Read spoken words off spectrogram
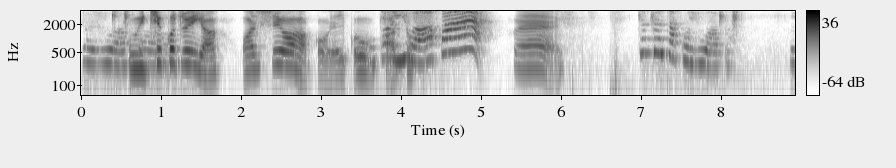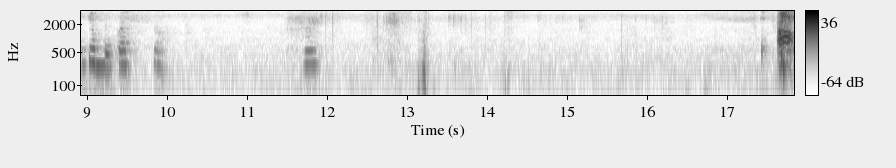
이리 와봐. 우리 친구들이 야, 왔어요 하고, 이거 오빠 이리 봐도. 와봐. 왜? 뜨뜻하고 이리 와봐. 이게 뭐가 있어? 아,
